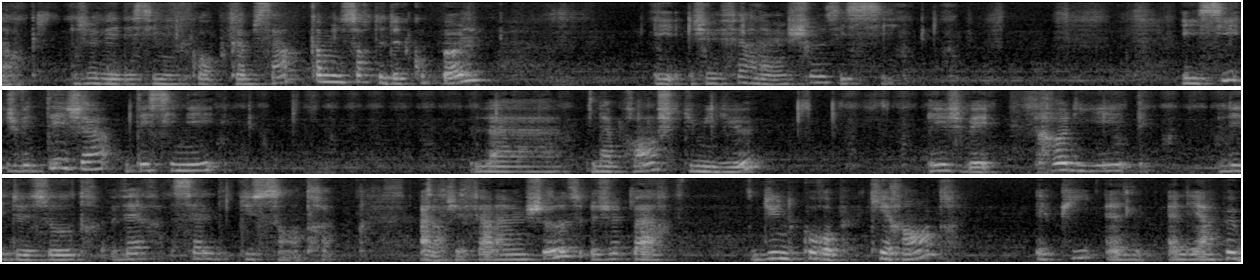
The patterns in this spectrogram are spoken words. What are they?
Donc, je vais dessiner une courbe comme ça, comme une sorte de coupole. Et je vais faire la même chose ici. Et ici, je vais déjà dessiner la, la branche du milieu. Et je vais relier les deux autres vers celle du centre. Alors, je vais faire la même chose. Je pars d'une courbe qui rentre et puis elle, est un peu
